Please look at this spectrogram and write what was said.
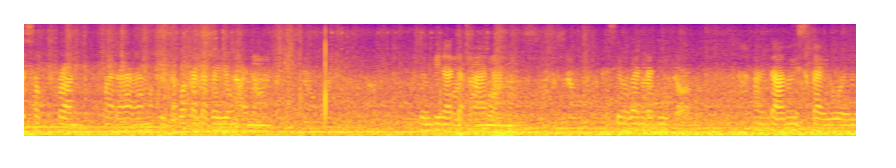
Ako sa front para makita ko talaga yung ano, yung dinadaanan. Kasi maganda dito. Ang daming skyway.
